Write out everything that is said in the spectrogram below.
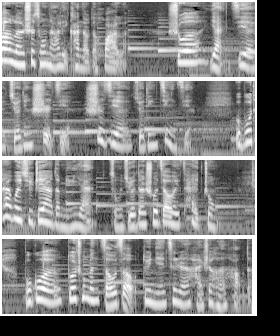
忘了是从哪里看到的话了，说眼界决定世界，世界决定境界。我不太会去这样的名言，总觉得说教味太重。不过多出门走走，对年轻人还是很好的。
